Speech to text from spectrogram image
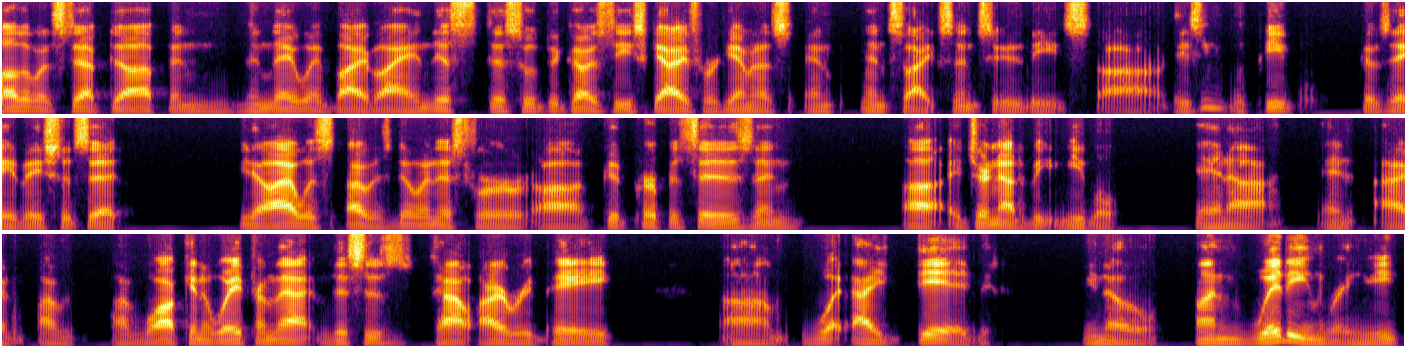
other one stepped up and then they went bye bye. And this this was because these guys were giving us in, insights into these uh, these people because they basically said, you know, I was I was doing this for uh, good purposes and uh, it turned out to be evil. And uh, and I, I'm I'm walking away from that. This is how I repay um, what I did, you know, unwittingly.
